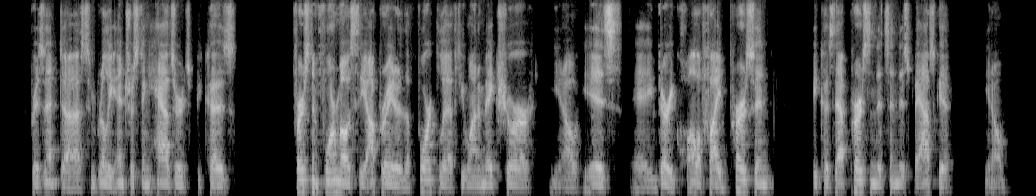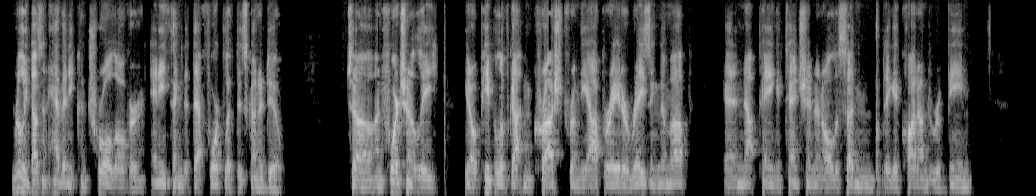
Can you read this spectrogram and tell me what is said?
present uh, some really interesting hazards because first and foremost, the operator of the forklift, you want to make sure, you know, is a very qualified person because that person that's in this basket, you know, really doesn't have any control over anything that that forklift is going to do. So unfortunately, you know, people have gotten crushed from the operator raising them up and not paying attention, and all of a sudden they get caught under a beam.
